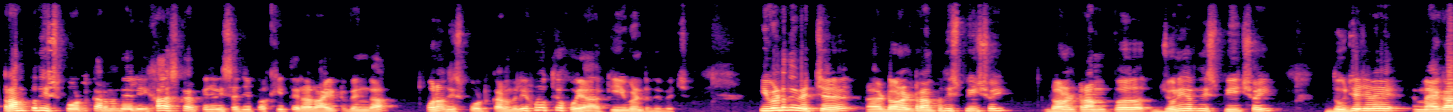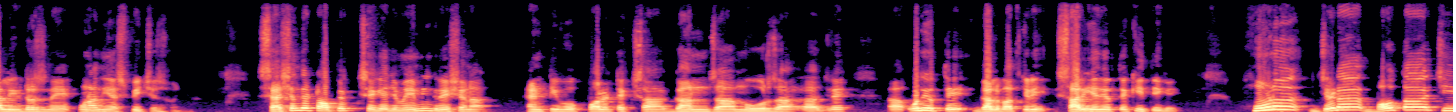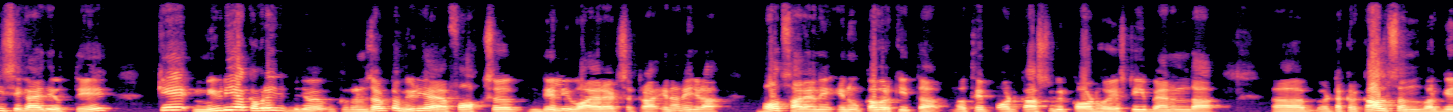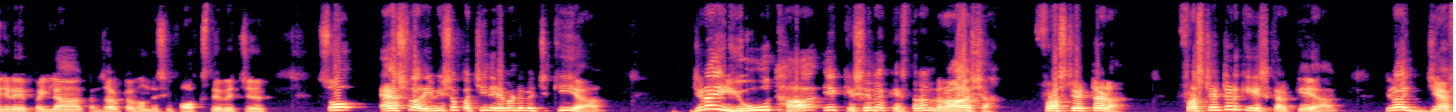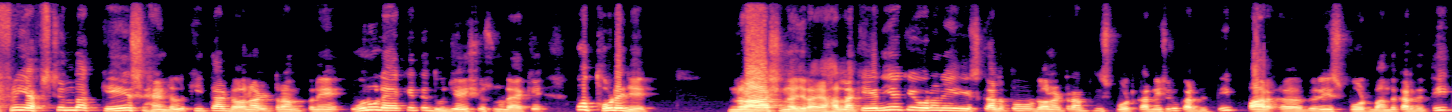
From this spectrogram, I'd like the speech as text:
ਟਰੰਪ ਦੀ ਸਪੋਰਟ ਕਰਨ ਦੇ ਲਈ ਖਾਸ ਕਰਕੇ ਜਿਹੜੀ ਸੱਜੇ ਪੱਖੀ ਧਿਰ ਰਾਈਟ ਵਿੰਗ ਆ ਉਹਨਾਂ ਦੀ ਸਪੋਰਟ ਕਰਨ ਦੇ ਲਈ ਹੁਣ ਉੱਥੇ ਹੋਇਆ ਕੀ ਇਵੈਂਟ ਦੇ ਵਿੱਚ। ਇਵੈਂਟ ਦੇ ਵਿੱਚ ਡੋਨਲਡ ਟਰੰਪ ਦੀ ਸਪੀਚ ਹੋਈ ਡੋਨਲਡ ਟਰੰਪ ਜੂਨੀਅਰ ਦੀ ਸਪੀਚ ਹੋਈ, ਦੂਜੇ ਜਿਹੜੇ ਮੈਗਾ ਲੀਡਰਸ ਨੇ, ਉਹਨਾਂ ਦੀਆਂ ਸਪੀਚਸ ਹੋਈਆਂ। ਸੈਸ਼ਨ ਦੇ ਟੌਪਿਕ ਸੀਗੇ ਜਿਵੇਂ ਇਮੀਗ੍ਰੇਸ਼ਨ ਆ ਐਂਟੀ ਵੋਕ ਪੋਲਿਟਿਕਸ ਆ ਗਨਸ ਆ ਮੋਰਸ ਆ ਜਿਹੜੇ ਉਹਦੇ ਉੱਤੇ ਗੱਲਬਾਤ ਜਿਹੜੀ ਸਾਰੀ ਇਹਦੇ ਉੱਤੇ ਕੀਤੀ ਗਈ। ਹੁਣ ਜਿਹੜਾ ਬਹੁਤਾ ਚੀਜ਼ ਸੀਗਾ ਇਹਦੇ ਉੱਤੇ ਕਿ ਮੀਡੀਆ ਕਵਰੇਜ ਜਿਵੇਂ ਕੰਜ਼ਰਵੇਟਿਵ ਮੀਡੀਆ ਆ ਫੌਕਸ ਡੇਲੀ ਵਾਇਰ ਐਟਸਟਰਾ ਇਹਨਾਂ ਨੇ ਜਿਹੜਾ ਬਹੁਤ ਸਾਰਿਆਂ ਨੇ ਇਹਨੂੰ ਕਵਰ ਕੀਤਾ। ਉੱਥੇ ਪੋਡਕਾਸਟ ਵੀ ਰਿਕਾਰਡ ਹੋਏ, ਸਟੀਵ ਬੈਨਨ ਦਾ ਟੱਕਰ ਕਾਲਸਨ ਵਰਗੇ ਜਿਹੜੇ ਪਹਿਲਾਂ ਕੰਜ਼ਰਵੇਟਿਵ ਹੁੰਦੇ ਸੀ ਫੌਕਸ ਦੇ ਵਿੱਚ। ਸੋ ਇਸ ਵਾਰੀ 2025 ਦੇ ਇਵੈਂਟ ਵਿੱਚ ਕੀ ਆ? ਜਿਹੜਾ ਯੂਥ ਆ, ਇਹ ਕਿਸੇ ਨਾ ਕਿਸ ਤਰ੍ਹਾਂ ਨਿਰਾਸ਼ ਆ ਫਰਸਟ੍ਰੇਟਡ ਆ। ਫਰਸਟ੍ਰੇਟਡ ਕੇਸ ਕਰਕੇ ਆ, ਜਿਹੜਾ ਜੈਫਰੀ ਐਪਸਟਨ ਦਾ ਕੇਸ ਹੈਂਡਲ ਕੀਤਾ ਡੋਨਲਡ ਟਰੰਪ ਨੇ, ਉਹਨੂੰ ਲੈ ਕੇ ਤੇ ਦੂਜੇ ਇਸ਼ੂਸ ਨੂੰ ਲੈ ਕੇ, ਉਹ ਥੋੜੇ ਜੇ ਨਿਰਾਸ਼ ਨਜ਼ਰ ਆਇਆ। ਹਾਲਾਂਕਿ ਇਹ ਨਹੀਂ ਹੈ ਕਿ ਉਹਨਾਂ ਨੇ ਇਸ ਗੱਲ ਤੋਂ ਡੋਨਾਲਡ ਟਰੰਪ ਦੀ ਸਪੋਰਟ ਕਰਨੀ ਸ਼ੁਰੂ ਕਰ ਦਿੱਤੀ, ਪਰ ਜਿਹੜੀ ਸਪੋਰਟ ਬੰਦ ਕਰ ਦਿੱਤੀ,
